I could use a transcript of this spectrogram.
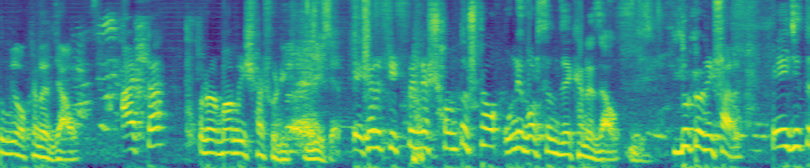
তুমি ওখানে যাও। আর একটা ওনার মামি শাশুড়ি। জি স্যার। এখানে ট্রিটমেন্টে সন্তুষ্ট উনি বলছেন যে এখানে যাও। দুটো রিফার এই যে তো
